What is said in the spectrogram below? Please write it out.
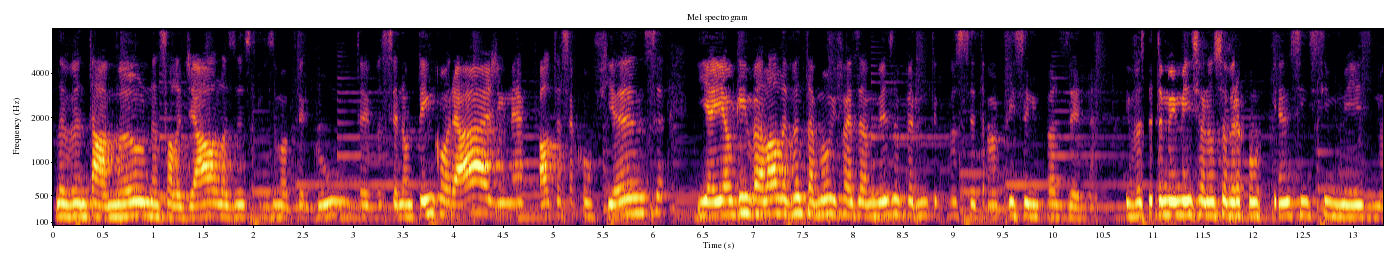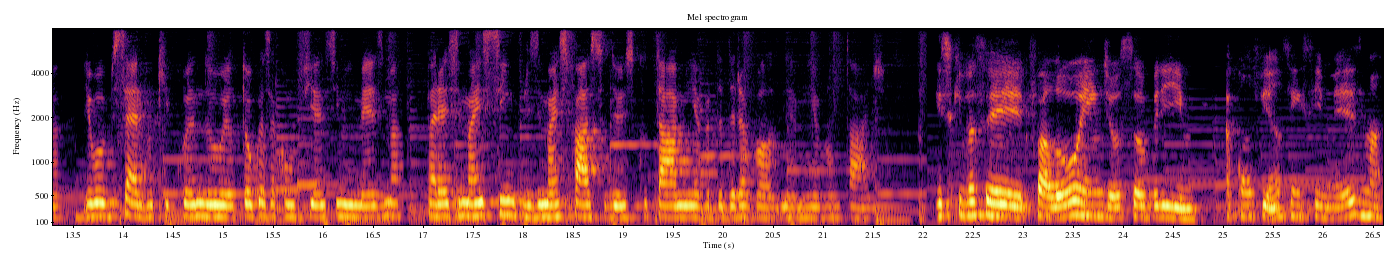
Levantar a mão na sala de aula, às vezes para fazer uma pergunta, e você não tem coragem, né? Falta essa confiança, e aí alguém vai lá, levanta a mão e faz a mesma pergunta que você estava pensando em fazer, né? E você também mencionou sobre a confiança em si mesma. Eu observo que quando eu tô com essa confiança em mim mesma, parece mais simples e mais fácil de eu escutar a minha verdadeira voz, né? A minha vontade. Isso que você falou, Angel, sobre a confiança em si mesma,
